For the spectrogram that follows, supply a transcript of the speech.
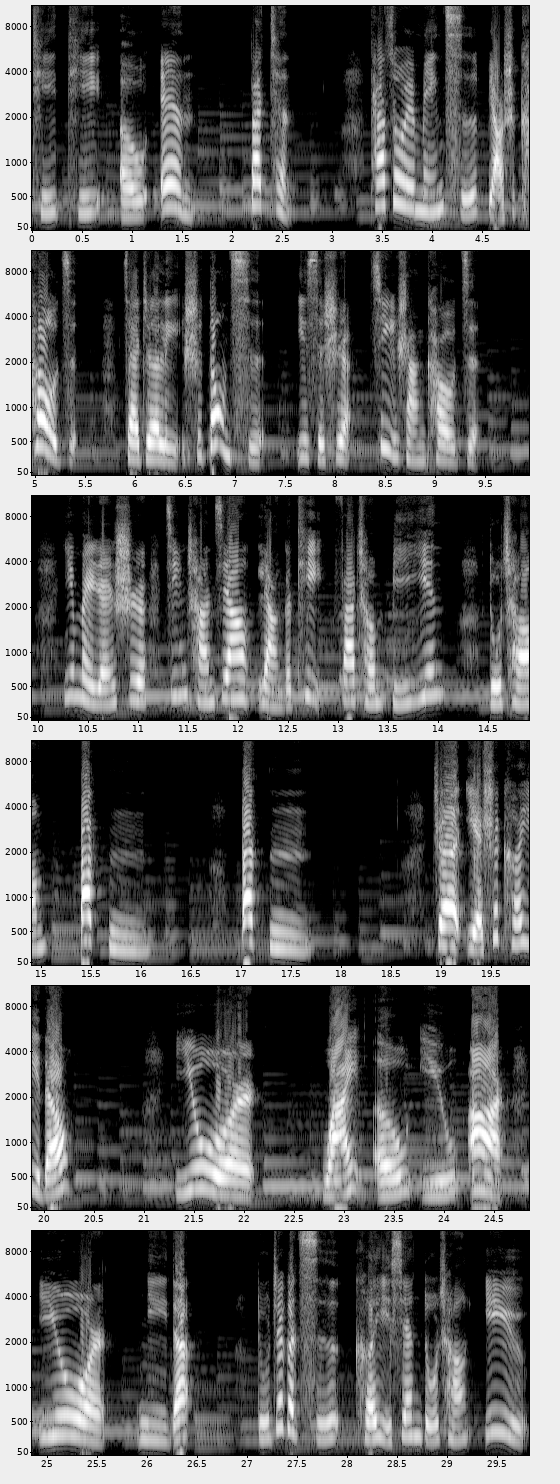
t t o n button，它作为名词表示扣子，在这里是动词。意思是系上扣子。英美人士经常将两个 t 发成鼻音，读成 button，button，这也是可以的哦。Your，y o u r，your，你的，读这个词可以先读成 you，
